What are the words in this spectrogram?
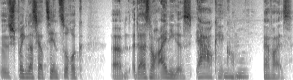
wir springen das Jahrzehnt zurück. Ähm, da ist noch einiges. Ja, okay, komm, wer weiß.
